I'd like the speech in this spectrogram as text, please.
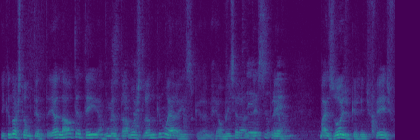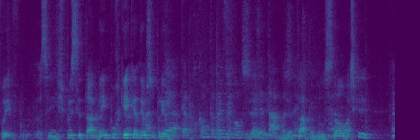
E que nós estamos tentando. E lá eu tentei argumentar mostrando que não era isso, que era, realmente era Deus, Supremo. Mas hoje o que a gente fez foi assim, explicitar bem por que, que é Deus Supremo. É, até por conta das evoluções, das É, etapas, de né? etapa, evolução. Acho que É, é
